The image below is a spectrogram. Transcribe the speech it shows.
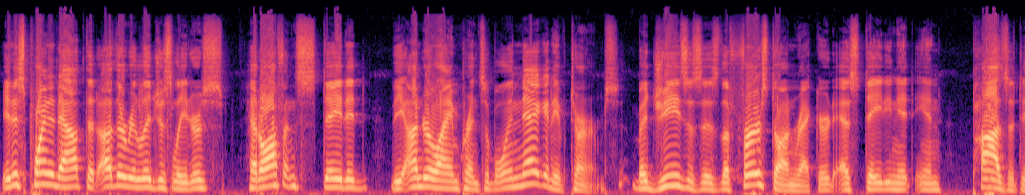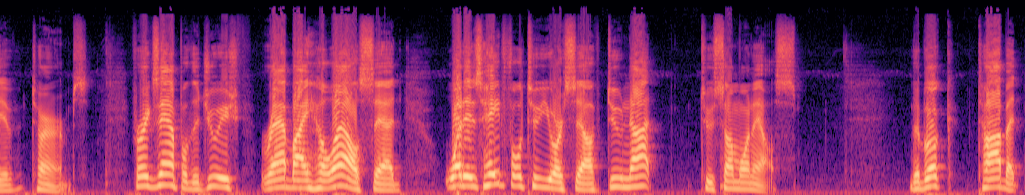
It is pointed out that other religious leaders had often stated the underlying principle in negative terms, but Jesus is the first on record as stating it in positive terms. For example, the Jewish Rabbi Hillel said, What is hateful to yourself, do not to someone else. The book Tobit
